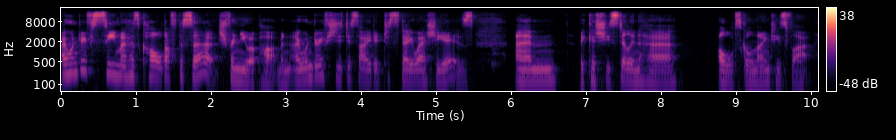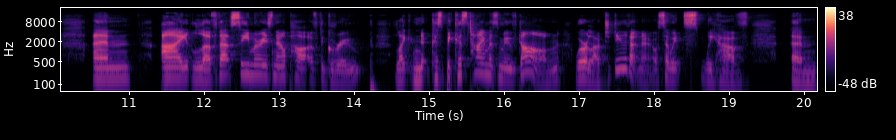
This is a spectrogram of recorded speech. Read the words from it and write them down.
I wonder if Seema has called off the search for a new apartment. I wonder if she's decided to stay where she is, um, because she's still in her old school '90s flat. Um, I love that Seema is now part of the group. Like, because because time has moved on, we're allowed to do that now. So it's we have um,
